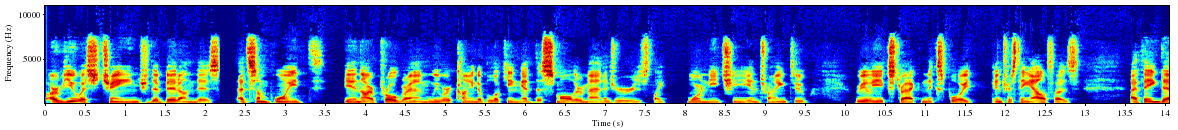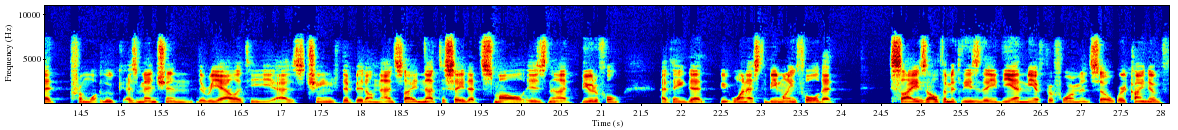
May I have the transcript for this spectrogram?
Our view has changed a bit on this. At some point in our program, we were kind of looking at the smaller managers like more niche and trying to really extract and exploit interesting alphas. I think that from what Luke has mentioned, the reality has changed a bit on that side. Not to say that small is not beautiful. I think that one has to be mindful that size ultimately is the, the enemy of performance. So we're kind of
